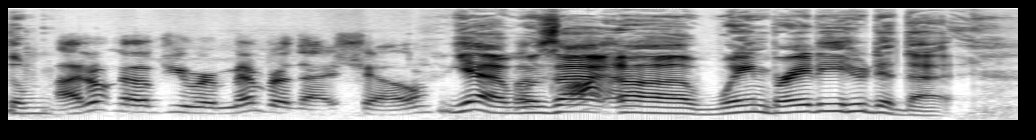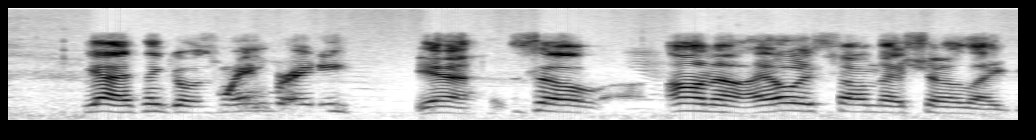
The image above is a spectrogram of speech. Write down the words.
the I don't know if you remember that show. yeah was that uh, Wayne Brady who did that? Yeah, I think it was Wayne Brady. Yeah. So, I don't know. I always found that show, like,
